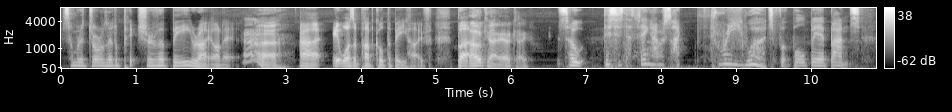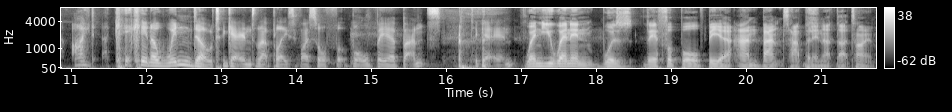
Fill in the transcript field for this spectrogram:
Someone had drawn a little picture of a bee right on it. Uh, it was a pub called the Beehive. But Okay, okay. so this is the thing. I was like, three words: football, beer, bants. I'd kick in a window to get into that place if I saw football, beer, bants to get in. When you went in, was there football, beer, and bants happening at that time?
